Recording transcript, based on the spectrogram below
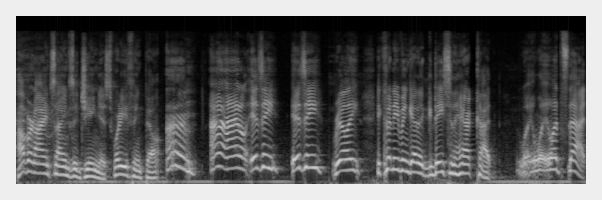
Albert Einstein's a genius. What do you think, Bill? Um, I, I don't. Is he? Is he really? He couldn't even get a decent haircut. Wait, what's that?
